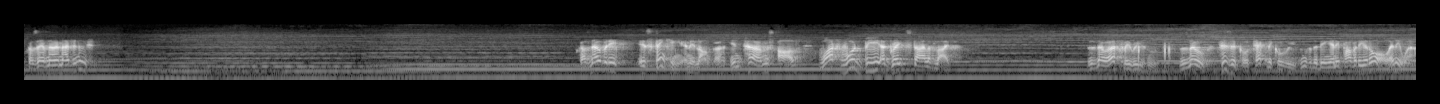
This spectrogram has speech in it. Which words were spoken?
because they have no imagination. Because nobody is thinking any longer in terms of what would be a great style of life. There's no earthly reason, there's no physical, technical reason for there being any poverty at all, anywhere.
